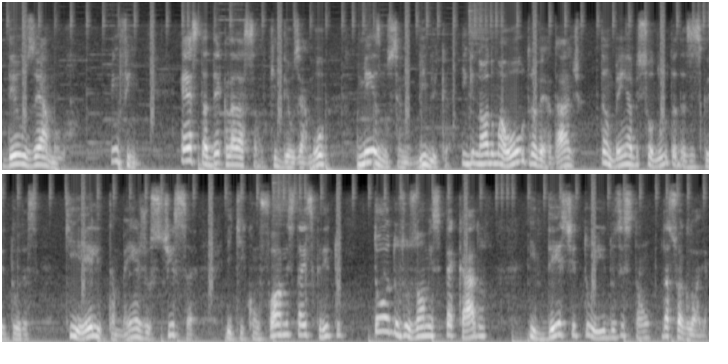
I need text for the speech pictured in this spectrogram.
Deus é amor. Enfim, esta declaração que Deus é amor, mesmo sendo bíblica, ignora uma outra verdade, também absoluta das Escrituras, que ele também é justiça e que, conforme está escrito, todos os homens pecaram e destituídos estão da sua glória,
